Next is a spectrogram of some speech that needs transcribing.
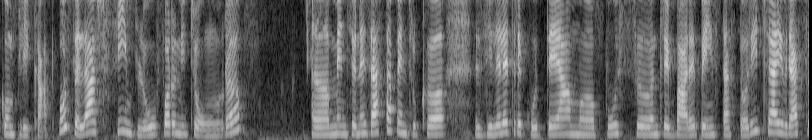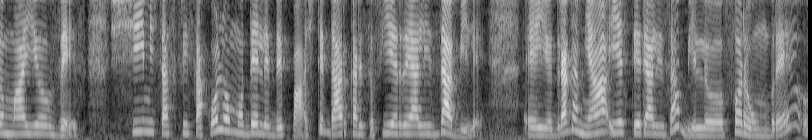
complicat. Poți să lași simplu, fără nicio umbră, Menționez asta pentru că zilele trecute am pus întrebare pe Instastory ce ai vrea să mai vezi și mi s-a scris acolo modele de Paște, dar care să fie realizabile. Ei, draga mea, este realizabil uh, fără umbre, uh,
